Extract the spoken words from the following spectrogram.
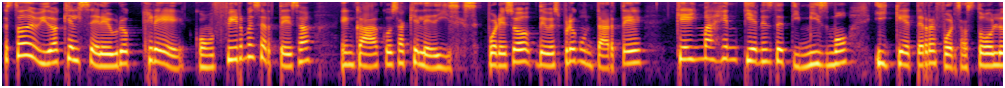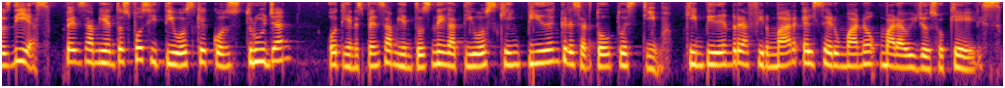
Esto debido a que el cerebro cree con firme certeza en cada cosa que le dices. Por eso debes preguntarte qué imagen tienes de ti mismo y qué te refuerzas todos los días. Pensamientos positivos que construyan o tienes pensamientos negativos que impiden crecer tu autoestima, que impiden reafirmar el ser humano maravilloso que eres.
